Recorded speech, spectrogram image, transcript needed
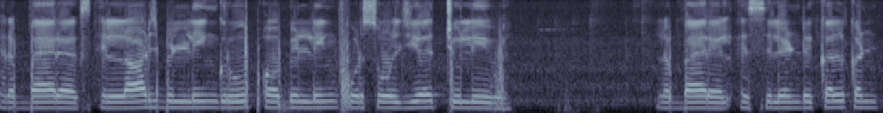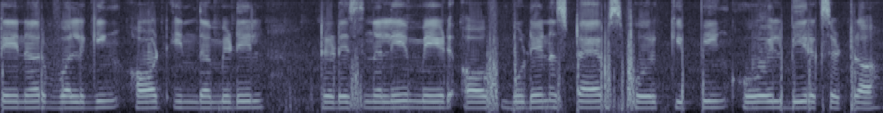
A barracks a large building group or building for soldiers to live. A barrel a cylindrical container bulging out in the middle traditionally made of wooden straps for keeping oil beer etc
